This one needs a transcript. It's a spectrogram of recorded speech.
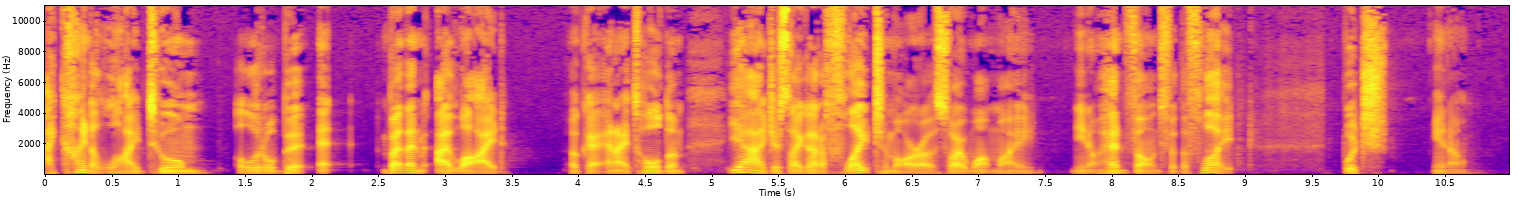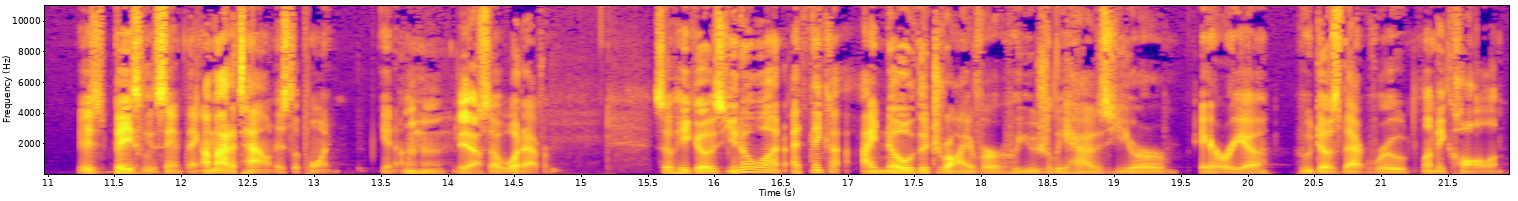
I kind of lied to him a little bit. Eh, By then, I lied. Okay, and I told him, "Yeah, I just I got a flight tomorrow, so I want my you know headphones for the flight," which you know is basically the same thing. I'm out of town. Is the point? You know. yeah. So whatever. So he goes, you know what? I think I know the driver who usually has your area who does that route. Let me call him.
